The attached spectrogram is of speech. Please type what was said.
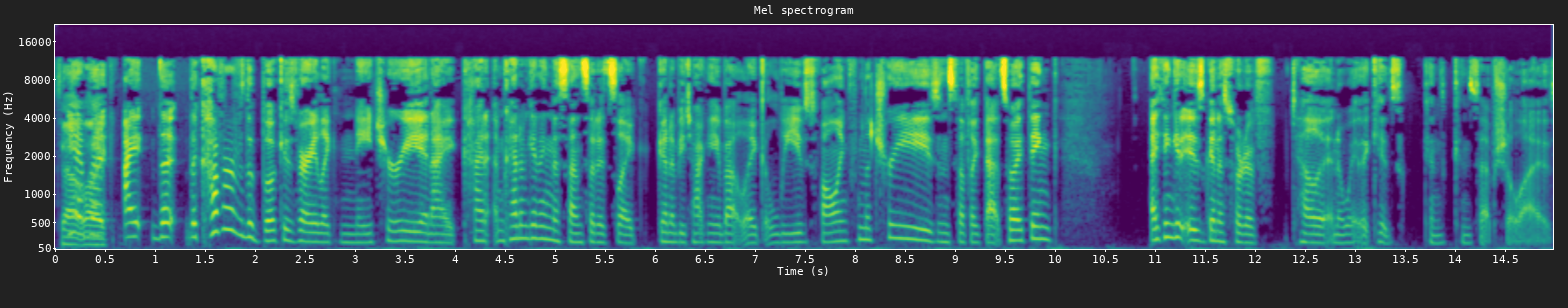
That, yeah, like, but I the the cover of the book is very like naturey, and I kind I'm kind of getting the sense that it's like going to be talking about like leaves falling from the trees and stuff like that. So I think I think it is going to sort of tell it in a way that kids can conceptualize.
